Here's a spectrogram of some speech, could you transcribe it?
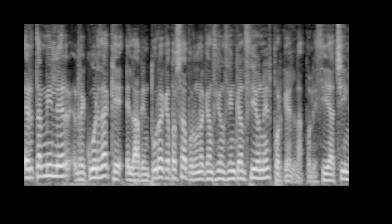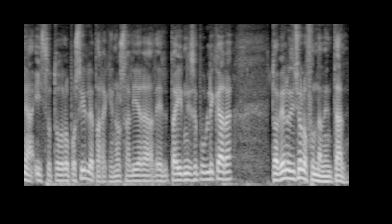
Erta Miller recuerda que la aventura que ha pasado por una canción 100 canciones, porque la policía china hizo todo lo posible para que no saliera del país ni se publicara, todavía no he dicho lo fundamental.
